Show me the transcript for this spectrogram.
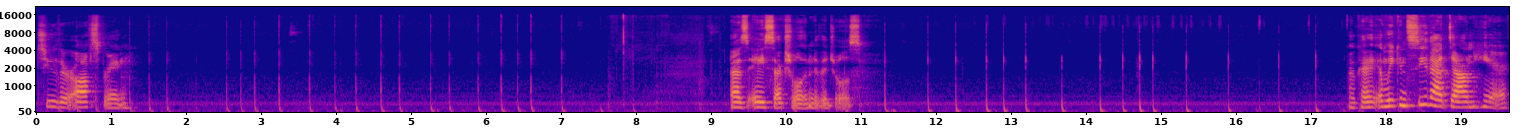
to their offspring as asexual individuals. Okay, and we can see that down here.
